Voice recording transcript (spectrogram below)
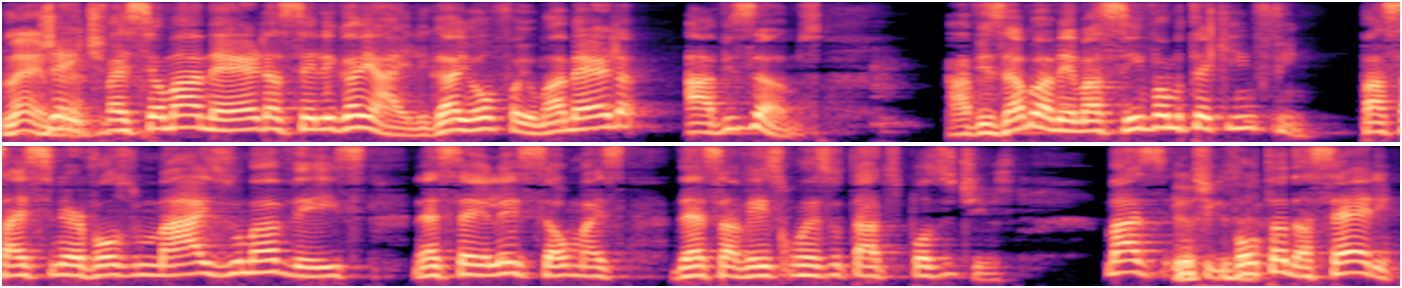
Lembra. Gente, vai ser uma merda se ele ganhar. Ele ganhou, foi uma merda, avisamos. Avisamos, mas mesmo assim vamos ter que, enfim, passar esse nervoso mais uma vez nessa eleição, mas dessa vez com resultados positivos. Mas, enfim, voltando à série,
